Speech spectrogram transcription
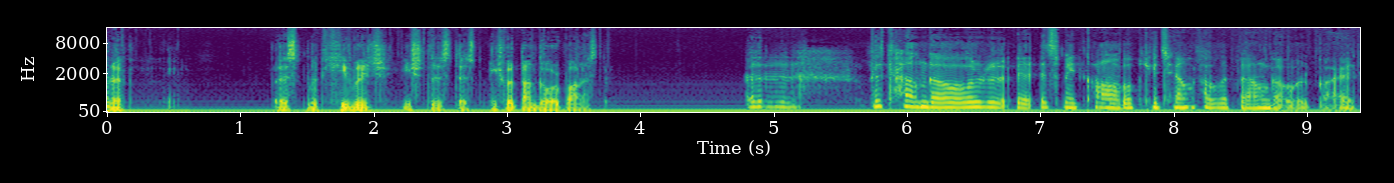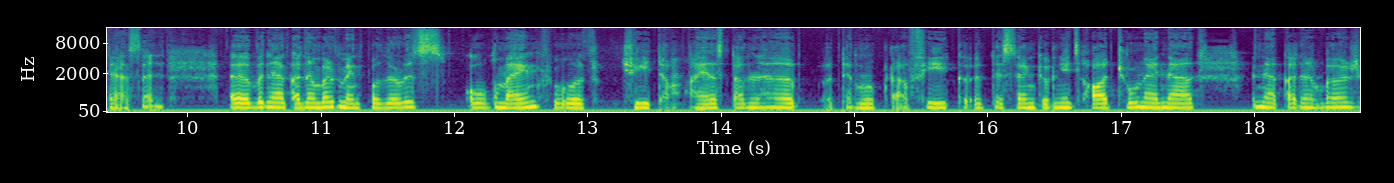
Բնակ այս մտքի մեջ ի՞նչն է տեսնում, ինչ վտանգավոր բան է տեսնում վտանգավոր այս մի կողոպտության վտանգավոր բարդ է ասել բնականաբար մենք բոլորս կողմ ենք որ չգիտեմ Հայաստանը դեմոգրաֆիկ տեսանկյունից աճ ունենա բնականաբար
